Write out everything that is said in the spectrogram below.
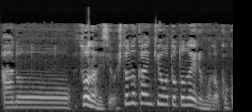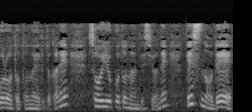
あのー、そうなんですよ。人の環境を整えるもの心を整えるとかね。そういうことなんですよね。ですので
